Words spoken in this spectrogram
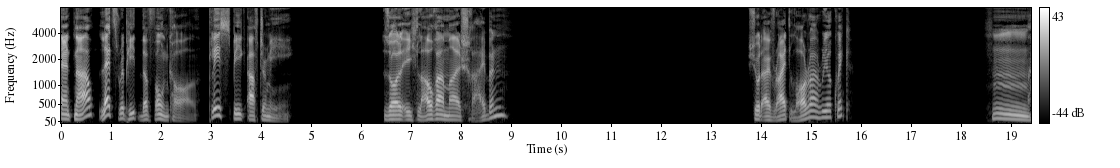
And now, let's repeat the phone call. Please speak after me. Soll ich Laura mal schreiben? Should I write Laura real quick? Hm,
